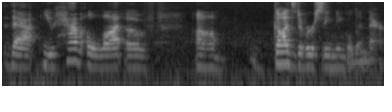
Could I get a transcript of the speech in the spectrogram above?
that you have a lot of um, God's diversity mingled in there.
